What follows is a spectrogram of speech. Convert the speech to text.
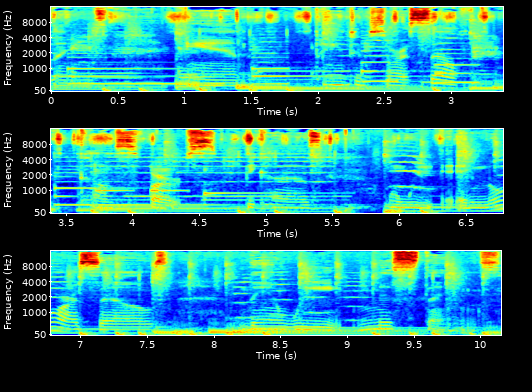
things. And paying attention to ourselves comes first because when we ignore ourselves, then we miss things.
